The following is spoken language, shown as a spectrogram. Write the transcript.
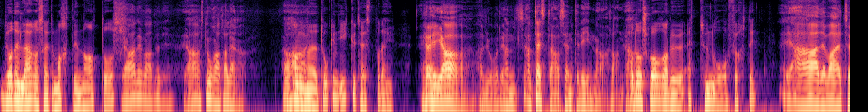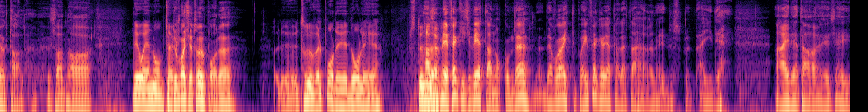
Du hadde en lærer som heter Martin Natås, Ja, det var det. det. Ja, storatalærer. og han eh, tok en IQ-test på deg. Ja, han gjorde det. Han, han testa og sendte det inn og sånn. Ja. Og da skåra du 140. ja, det var et høyt tall. Sånn, og Det er jo enormt du må ikke tro på det. Du tror vel på det i dårlige stunder? Altså, Vi fikk ikke vite noe om det. Det var etterpå jeg fikk vite dette her. Nei, det, nei, det tar jeg ikke jeg.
